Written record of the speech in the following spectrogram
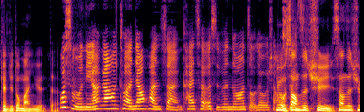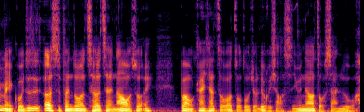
感觉都蛮远的。为什么你要刚刚突然这样换算？开车二十分钟要走六个小时？因为我上次去上次去美国就是二十分钟的车程，然后我说，哎，不然我看一下走要走多久？六个小时，因为那要走山路啊。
